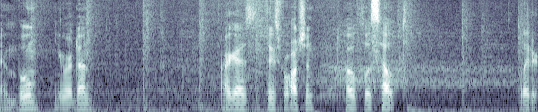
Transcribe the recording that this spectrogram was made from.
and boom you are done. Alright guys thanks for watching. Hope this helped. Later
